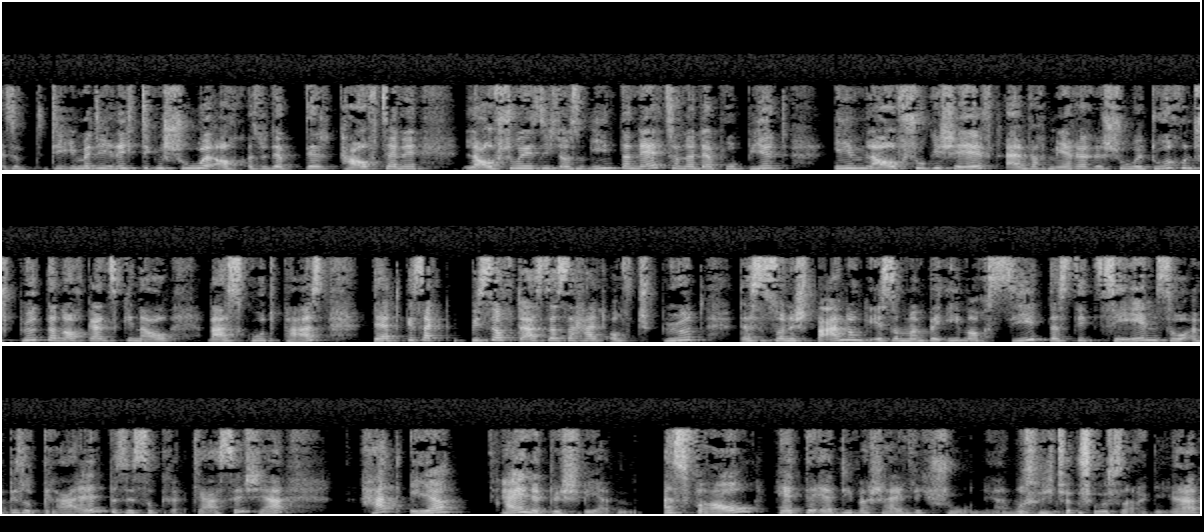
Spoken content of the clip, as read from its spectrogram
also die immer die richtigen Schuhe auch, also der, der kauft seine Laufschuhe jetzt nicht aus dem Internet, sondern der probiert im Laufschuhgeschäft einfach mehrere Schuhe durch und spürt dann auch ganz genau, was gut passt. Der hat gesagt, bis auf das, dass er halt oft spürt, dass es so eine Spannung ist und man bei ihm auch sieht, dass die Zehen so ein bisschen krallen, das ist so klassisch, ja, hat er keine Beschwerden. Als Frau hätte er die wahrscheinlich schon, ja, muss ich dazu sagen, ja,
